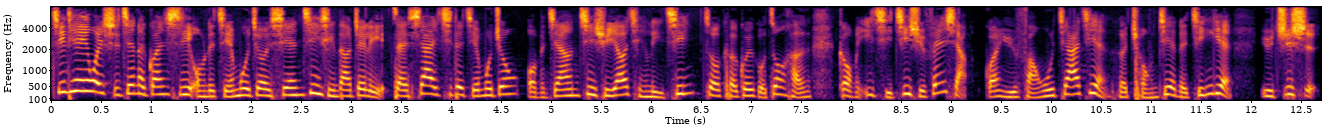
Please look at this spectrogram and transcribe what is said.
今天因为时间的关系，我们的节目就先进行到这里。在下一期的节目中，我们将继续邀请李青做客硅谷纵横，跟我们一起继续分享关于房屋加建和重建的经验与知识。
